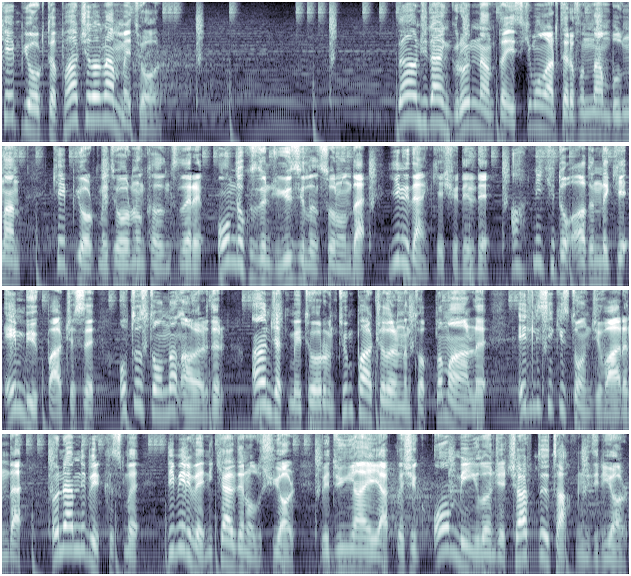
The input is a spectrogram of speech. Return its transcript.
Cape York'ta parçalanan meteor. Daha önceden Grönland'da Eskimolar tarafından bulunan Cape York meteorunun kalıntıları 19. yüzyılın sonunda yeniden keşfedildi. Ahnikido adındaki en büyük parçası 30 tondan ağırdır. Ancak meteorun tüm parçalarının toplam ağırlığı 58 ton civarında. Önemli bir kısmı demir ve nikelden oluşuyor ve dünyaya yaklaşık 10 bin yıl önce çarptığı tahmin ediliyor.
